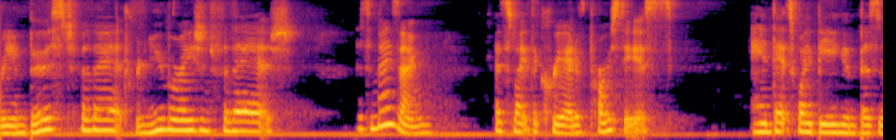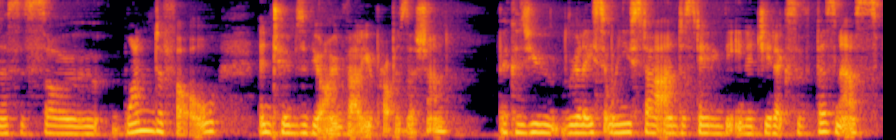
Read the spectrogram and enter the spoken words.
reimbursed for that, remunerated for that, it's amazing. It's like the creative process. And that's why being in business is so wonderful in terms of your own value proposition. Because you really, so when you start understanding the energetics of business,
